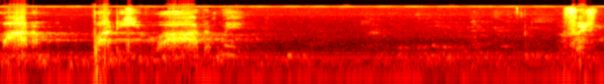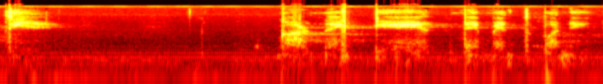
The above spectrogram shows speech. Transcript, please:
ब्राह्मण परिवार में। वृद्धि करने के निमित्त बनेगी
